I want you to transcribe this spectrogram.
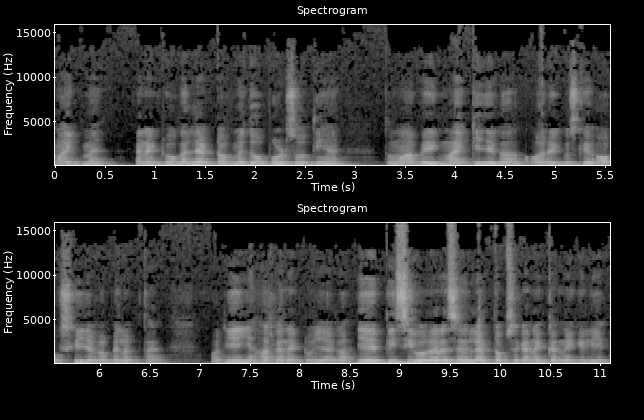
माइक में कनेक्ट होगा। लैपटॉप में दो पोर्ट्स होती हैं तो वहाँ पे एक माइक की जगह और एक उसके ऑक्स की जगह पे लगता है। और ये यहाँ कनेक्ट हो जाएगा। ये पीसी वगैरह से लैपटॉप से कनेक्ट करने के लिए।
